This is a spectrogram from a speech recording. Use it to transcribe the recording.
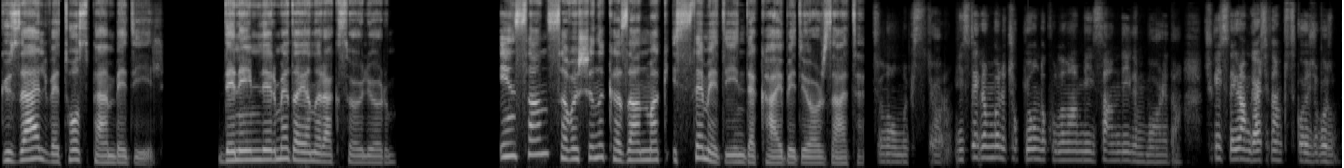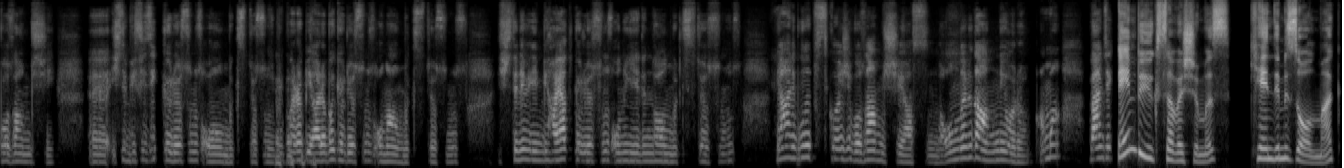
güzel ve toz pembe değil. Deneyimlerime dayanarak söylüyorum. İnsan savaşını kazanmak istemediğinde kaybediyor zaten. olmak istiyorum. Instagram'ı böyle çok yoğun da kullanan bir insan değilim bu arada. Çünkü Instagram gerçekten psikoloji boz- bozan bir şey. Ee, işte bir fizik görüyorsunuz, o olmak istiyorsunuz. Bir para, bir araba görüyorsunuz, onu almak istiyorsunuz. İşte ne bileyim bir hayat görüyorsunuz, onun yerinde olmak istiyorsunuz. Yani bu da psikoloji bozan bir şey aslında. Onları da anlıyorum. Ama bence En büyük savaşımız kendimiz olmak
